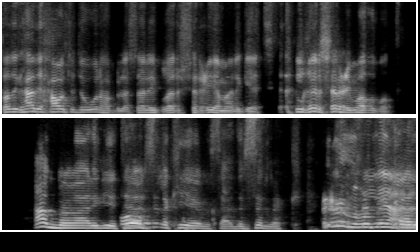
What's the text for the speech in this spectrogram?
صدق هذه حاولت أدورها بالأساليب غير الشرعية ما لقيت الغير شرعي ما ضبط اما ما لقيتها. أرسل لك هي مساعد أرسل لك.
